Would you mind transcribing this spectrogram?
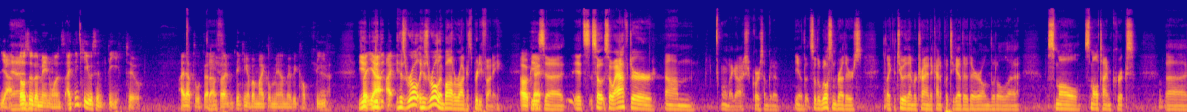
Yeah, And- those are the main ones. I think he was in Thief too. I'd have to look that up, but I'm thinking of a Michael Mann movie called Thief. You, But yeah, I- his role his role in Bottle Rock is pretty funny. Okay. He's uh, it's so so after um, oh my gosh, of course I'm gonna you know the, so the Wilson brothers, like the two of them are trying to kind of put together their own little uh, small small time crooks uh,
